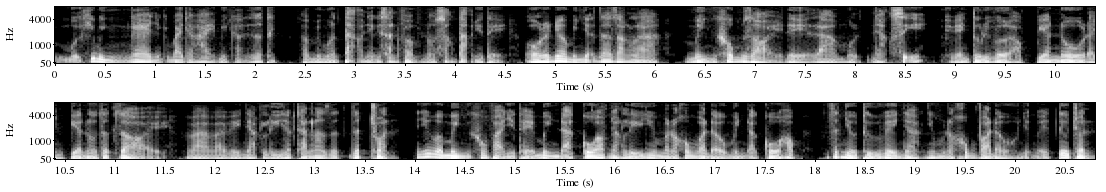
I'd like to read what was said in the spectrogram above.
mỗi khi mình nghe những cái bài nhạc hay mình cảm thấy rất thích và mình muốn tạo những cái sản phẩm nó sáng tạo như thế. Ồ thế nhưng mà mình nhận ra rằng là mình không giỏi để làm một nhạc sĩ bởi vì anh Tuliver học piano đánh piano rất giỏi và và về nhạc lý chắc chắn là rất rất chuẩn nhưng mà mình không phải như thế, mình đã cố học nhạc lý nhưng mà nó không vào đầu, mình đã cố học rất nhiều thứ về nhạc nhưng mà nó không vào đầu những cái tiêu chuẩn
